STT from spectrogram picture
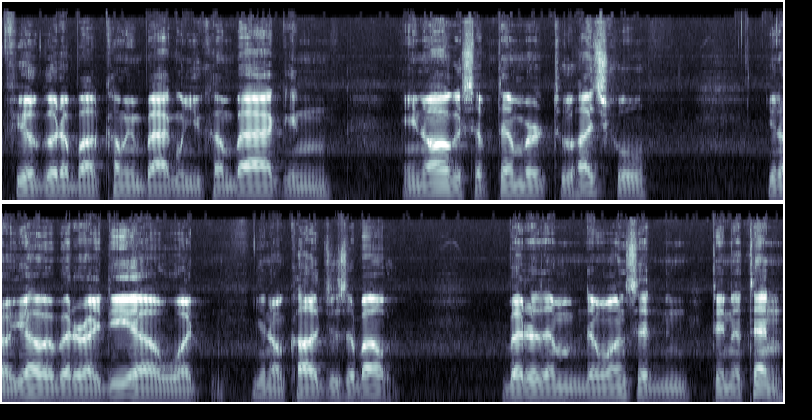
feel good about coming back when you come back in in August, September to high school, you know, you have a better idea what, you know, college is about. Better than the ones that didn't attend.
